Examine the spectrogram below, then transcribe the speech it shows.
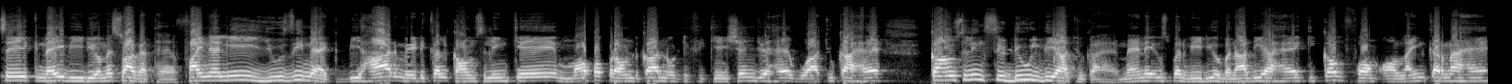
से एक नई वीडियो में स्वागत है। Finally UG MAC Bihar medical counselling के मॉपअप राउंड का नोटिफिकेशन जो है वो आ चुका है। काउंसलिंग शेड्यूल भी आ चुका है। मैंने उस पर वीडियो बना दिया है कि कब फॉर्म ऑनलाइन करना है,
